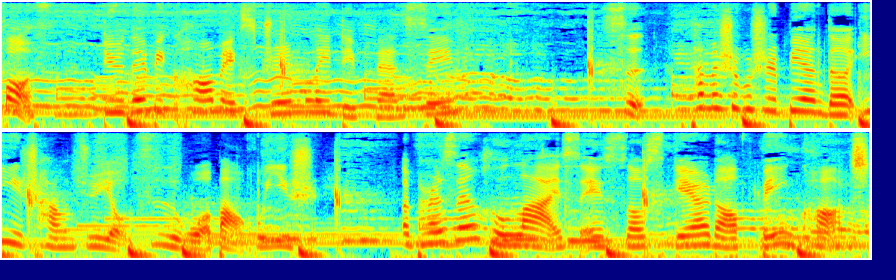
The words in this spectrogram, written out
Fourth, do they become extremely defensive? 四，他们是不是变得异常具有自我保护意识？A person who lies is so scared of being caught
